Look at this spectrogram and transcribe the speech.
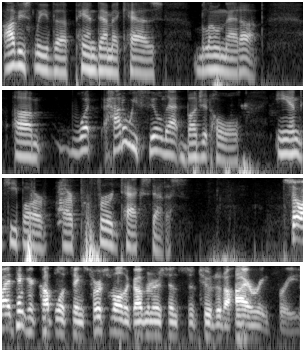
Obviously, the pandemic has blown that up. Um, what? How do we fill that budget hole and keep our our preferred tax status? So I think a couple of things. First of all, the governor's instituted a hiring freeze,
